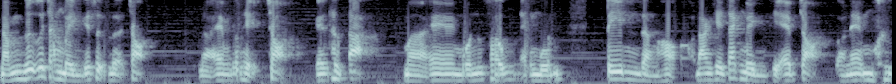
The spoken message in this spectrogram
nắm giữ trong mình cái sự lựa chọn là em có thể chọn cái thực tại mà em muốn sống, em muốn tin rằng họ đang chê trách mình thì em chọn còn em muốn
